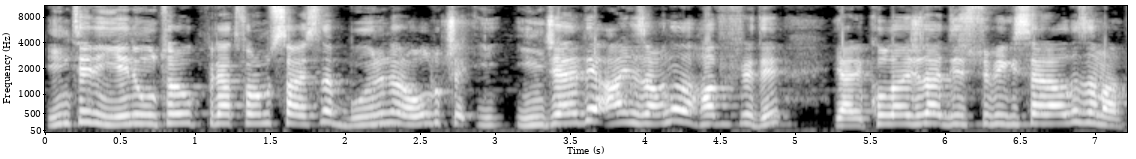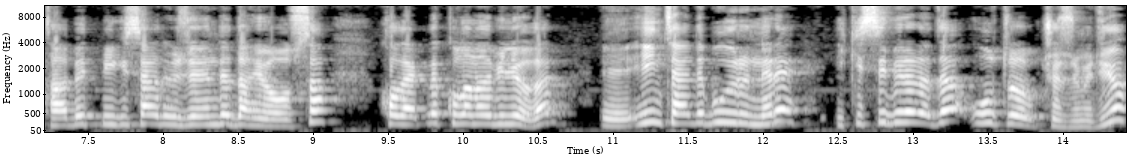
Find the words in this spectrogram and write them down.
Intel'in yeni Ultrabook platformu sayesinde bu ürünler oldukça in- inceldi. Aynı zamanda da hafifledi. Yani kullanıcılar dizüstü bilgisayar aldığı zaman tablet bilgisayar da üzerinde dahi olsa kolaylıkla kullanabiliyorlar. Ee, Intel'de bu ürünlere ikisi bir arada Ultrabook çözümü diyor.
